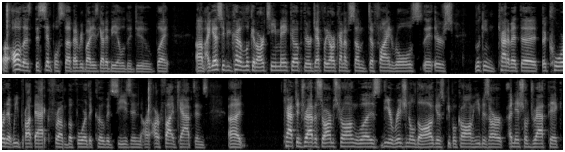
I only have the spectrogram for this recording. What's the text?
all the the simple stuff everybody's got to be able to do. But um, I guess if you kind of look at our team makeup, there definitely are kind of some defined roles. There's looking kind of at the the core that we brought back from before the COVID season. Our, our five captains. Uh, Captain Travis Armstrong was the original dog, as people call him. He was our initial draft pick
